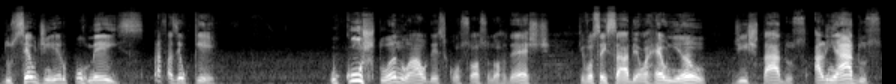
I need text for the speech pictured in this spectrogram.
do seu dinheiro por mês. Para fazer o quê? O custo anual desse consórcio Nordeste, que vocês sabem é uma reunião de estados alinhados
